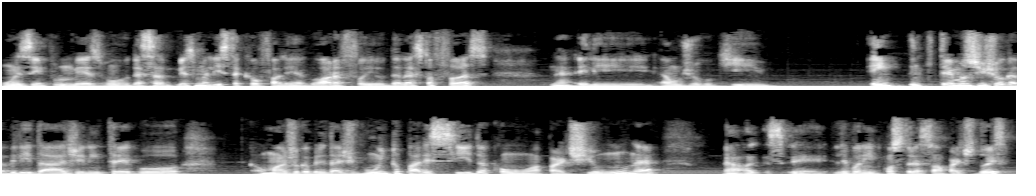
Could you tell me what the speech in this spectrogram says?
Um exemplo mesmo dessa mesma lista que eu falei agora foi o The Last of Us. Né? Ele é um jogo que, em, em termos de jogabilidade, ele entregou uma jogabilidade muito parecida com a parte 1, né? Ah, é, levando em consideração a parte 2,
